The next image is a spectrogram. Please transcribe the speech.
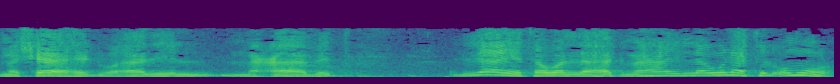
المشاهد وهذه المعابد لا يتولى هدمها إلا ولاة الأمور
